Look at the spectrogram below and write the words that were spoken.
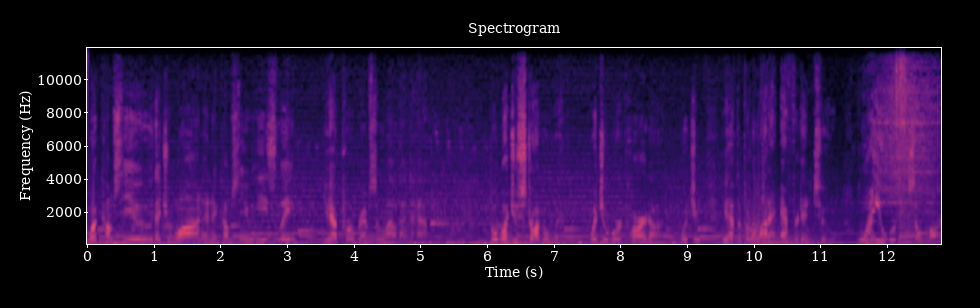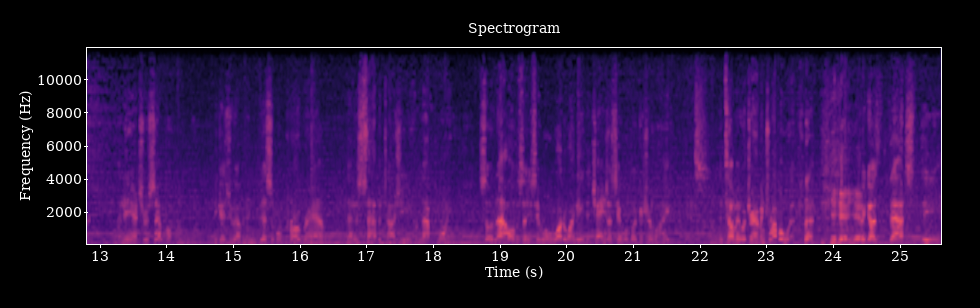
what comes to you that you want and it comes to you easily, you have programs to allow that to happen. But what you struggle with, what you work hard on, what you, you have to put a lot of effort into, why are you working so hard? And the answer is simple. Because you have an invisible program that is sabotaging you from that point. So now all of a sudden you say, well, what do I need to change? I say, well, look at your life yes. and tell me what you're having trouble with. yeah, yeah. Because that's the,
